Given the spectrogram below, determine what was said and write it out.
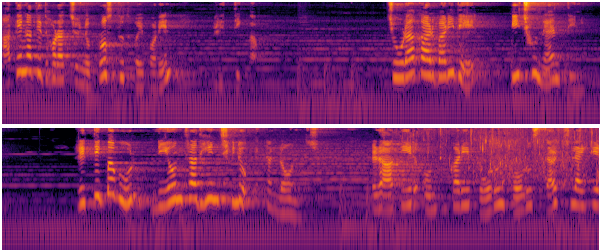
হাতে নাতে ধরার জন্য প্রস্তুত হয়ে পড়েন ঋত্বিকবাবু চোরা কারবারিদের পিছু নেন তিনি। ঋত্বিকবাবুর নিয়ন্ত্রাধীন ছিল একটা লঞ্চ। রাতের অন্ধকারে বড় বড় সার্চ লাইটের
